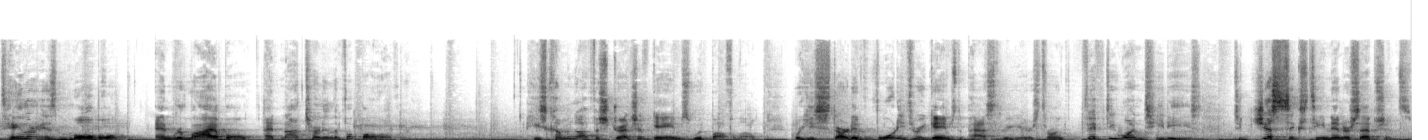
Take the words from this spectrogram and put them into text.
Taylor is mobile and reliable at not turning the football over. He's coming off a stretch of games with Buffalo where he started 43 games the past three years, throwing 51 TDs to just 16 interceptions.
